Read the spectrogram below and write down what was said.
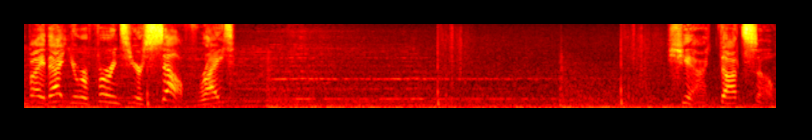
And by that, you're referring to yourself, right? Yeah, I thought so.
